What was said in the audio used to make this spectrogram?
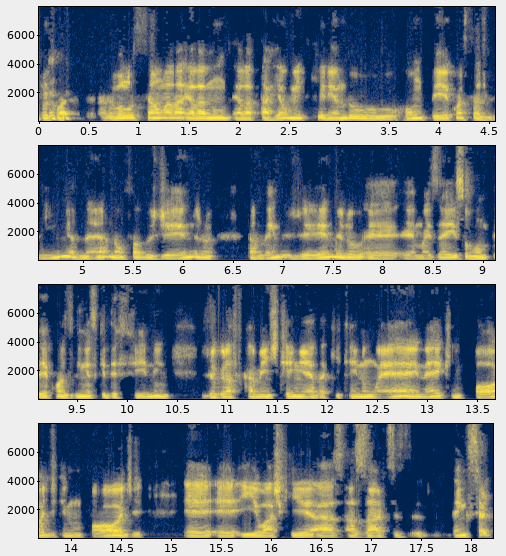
porque a revolução ela ela não ela está realmente querendo romper com essas linhas, né? Não só do gênero, também do gênero, é, é, mas é isso, romper com as linhas que definem geograficamente quem é daqui, quem não é, né? Quem pode, quem não pode. É, é e eu acho que as, as artes têm que ser,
